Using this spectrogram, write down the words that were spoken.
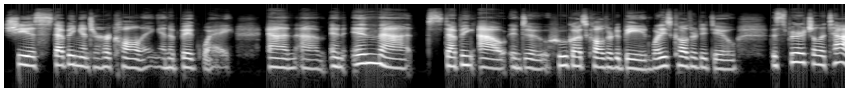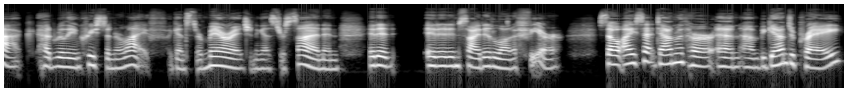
she is stepping into her calling in a big way, and um, and in that stepping out into who God's called her to be and what He's called her to do, the spiritual attack had really increased in her life against her marriage and against her son, and it had it had incited a lot of fear. So I sat down with her and um, began to pray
